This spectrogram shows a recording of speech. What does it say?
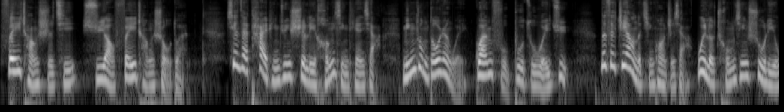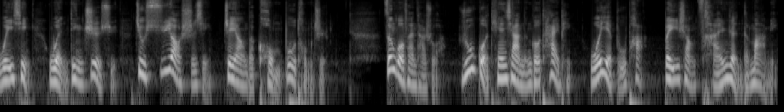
非常时期需要非常手段。现在太平军势力横行天下，民众都认为官府不足为惧。那在这样的情况之下，为了重新树立威信、稳定秩序，就需要实行这样的恐怖统治。曾国藩他说。如果天下能够太平，我也不怕背上残忍的骂名。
